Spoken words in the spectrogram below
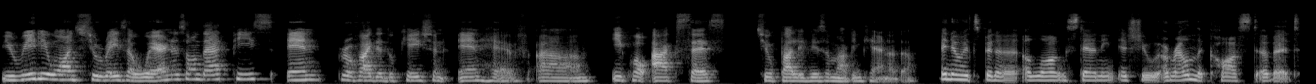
we really want to raise awareness on that piece and provide education and have um, equal access to palivizumab in Canada. I know it's been a, a long-standing issue around the cost of it.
